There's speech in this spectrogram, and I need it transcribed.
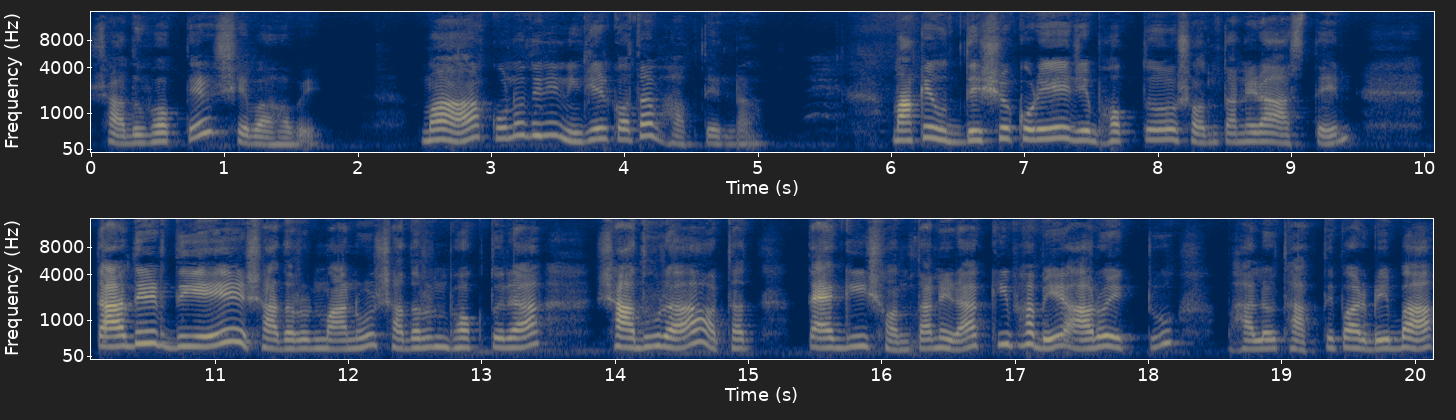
সাধু ভক্তের সেবা হবে। মা কোনোদিনই নিজের কথা ভাবতেন না। মাকে উদ্দেশ্য করে যে ভক্ত সন্তানেরা আসতেন, তাদের দিয়ে সাধারণ মানুষ, সাধারণ ভক্তরা, সাধুরা, অর্থাৎ ত্যাগী সন্তানেরা কীভাবে আরও একটু ভালো থাকতে পারবে বা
